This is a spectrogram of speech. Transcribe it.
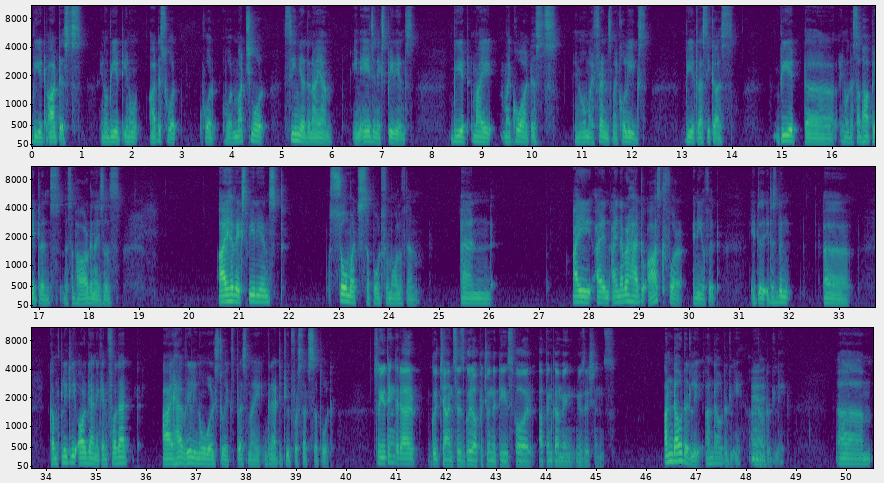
be it artists, you know, be it you know artists who are who are who are much more senior than I am in age and experience, be it my my co-artists, you know, my friends, my colleagues, be it Rasikas, be it uh, you know the Sabha patrons, the Sabha organizers. I have experienced so much support from all of them, and I I, I never had to ask for any of it. It it has been uh, completely organic, and for that I have really no words to express my gratitude for such support. So you think there are good chances, good opportunities for up and coming musicians? Undoubtedly, undoubtedly, undoubtedly. Um,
